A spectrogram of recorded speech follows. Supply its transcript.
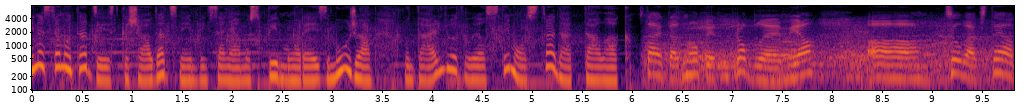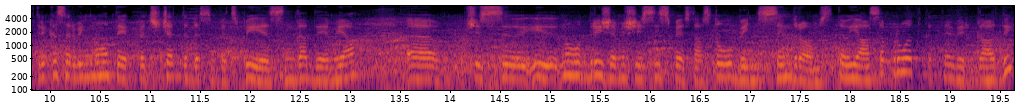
Ines Ramut atzīst, ka šādu atzinību viņa saņēmusi pirmo reizi mūžā, un tā ir ļoti liels stimuls strādāt tālāk. Tā ir tāda nopietna problēma, ja? Cilvēks teātri, kas ar viņu notiek pēc 40, pēc 50 gadiem, ja? Šis nu, brīžiem ir šīs izspiestās tūbiņas sindroms. Tev jāsaprot, ka tev ir gadi,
